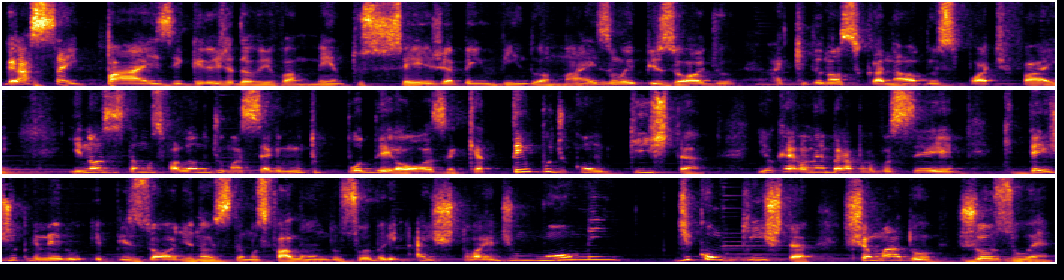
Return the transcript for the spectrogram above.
Graça e paz, Igreja do Avivamento, seja bem-vindo a mais um episódio aqui do nosso canal do Spotify. E nós estamos falando de uma série muito poderosa que é Tempo de Conquista. E eu quero lembrar para você que desde o primeiro episódio nós estamos falando sobre a história de um homem de conquista chamado Josué.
